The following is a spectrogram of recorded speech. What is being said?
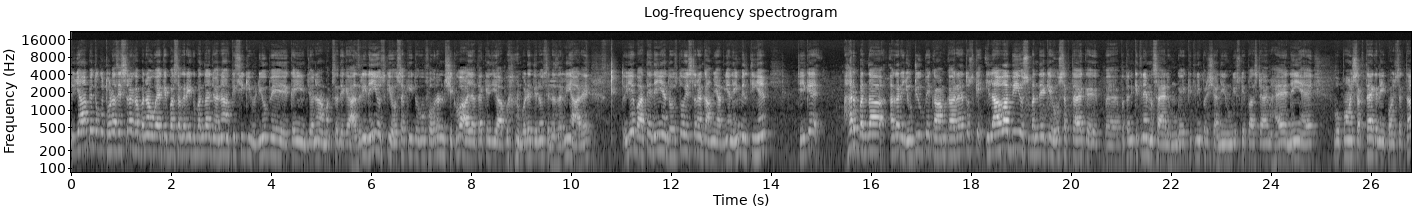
तो यहाँ पे तो कुछ थोड़ा सा इस तरह का बना हुआ है कि बस अगर एक बंदा जो है ना किसी की वीडियो पे कहीं जो है ना मकसद है कि हाज़िरी नहीं उसकी हो सकी तो वो फ़ौर शिकवा आ जाता है कि जी आप बड़े दिनों से नज़र नहीं आ रहे। तो ये बातें नहीं हैं दोस्तों, इस तरह कामयाबियाँ नहीं मिलती हैं, ठीक है? हर बंदा अगर यूट्यूब पे काम कर रहा है तो उसके अलावा भी उस बंदे के हो सकता है कि पता नहीं कितने मसाइल होंगे, कितनी परेशानी होंगी, उसके पास टाइम है, नहीं है वो पहुँच सकता है कि नहीं पहुँच सकता।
